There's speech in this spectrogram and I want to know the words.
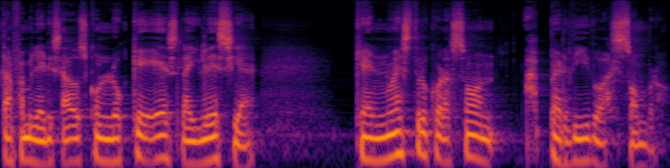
tan familiarizados con lo que es la iglesia, que en nuestro corazón ha perdido asombro,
